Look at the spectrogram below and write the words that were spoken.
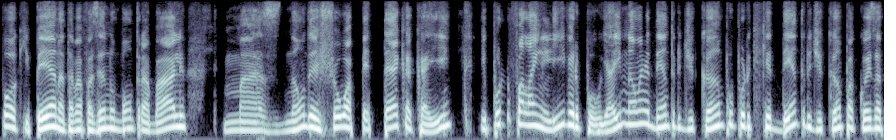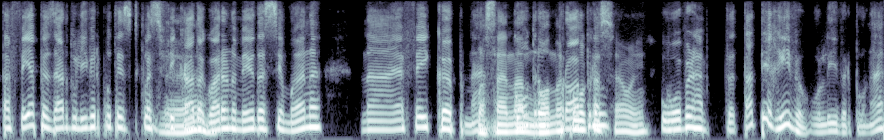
pô, que pena, estava fazendo um bom trabalho, mas não deixou a peteca cair. E por falar em Liverpool, e aí não é dentro de campo, porque dentro de campo a coisa tá feia, apesar do Liverpool ter se classificado é. agora no meio da semana na FA Cup, né? Passar na Contra nona próprio, colocação, hein? O Overhampton tá, tá terrível, o Liverpool, né?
